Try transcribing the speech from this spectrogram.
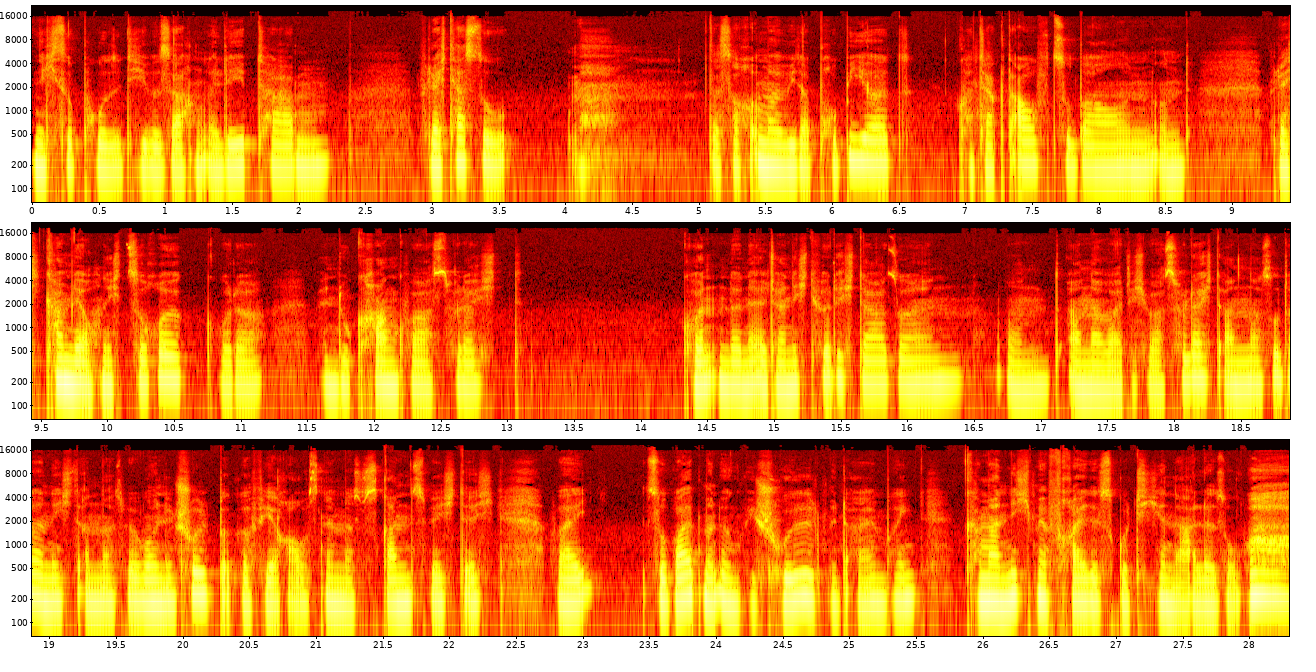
nicht so positive Sachen erlebt haben. Vielleicht hast du das auch immer wieder probiert, Kontakt aufzubauen und vielleicht kam der auch nicht zurück oder wenn du krank warst, vielleicht konnten deine Eltern nicht für dich da sein und anderweitig war es vielleicht anders oder nicht anders. Wir wollen den Schuldbegriff hier rausnehmen, das ist ganz wichtig, weil sobald man irgendwie Schuld mit einbringt, kann man nicht mehr frei diskutieren. Alle so, oh,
